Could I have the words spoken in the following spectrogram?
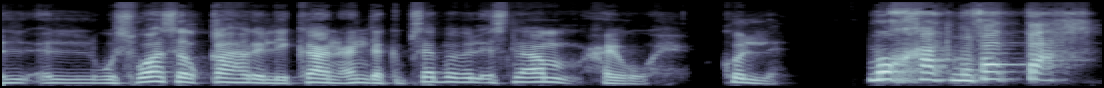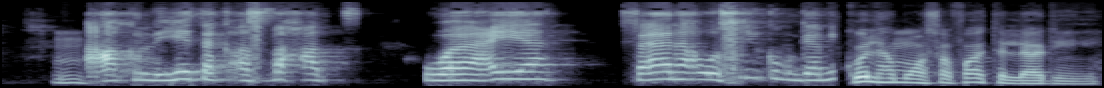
ال... الوسواس القهري اللي كان عندك بسبب الإسلام حيروح كله. مخك مفتح. عقليتك أصبحت واعية فأنا أوصيكم جميعا كلها مواصفات اللاديني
